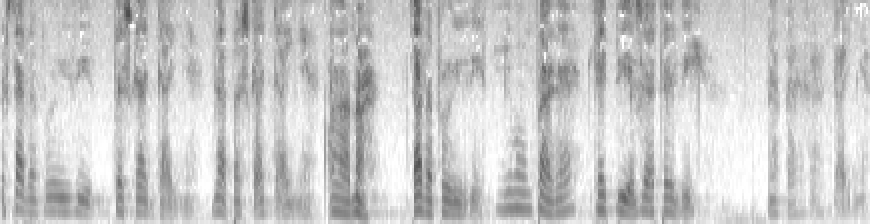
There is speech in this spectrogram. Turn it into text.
estava prohibit pescar en canya, a pescar en canya, a la mà, estava prohibit. I mon pare aquest dia es va dir anar a pescar en canya.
